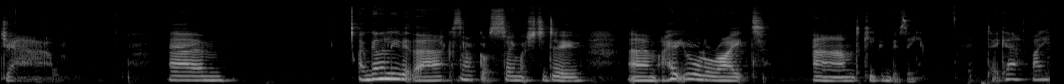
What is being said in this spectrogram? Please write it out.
jam. Um, I'm going to leave it there because I've got so much to do. Um, I hope you're all alright and keeping busy. Take care. Bye.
